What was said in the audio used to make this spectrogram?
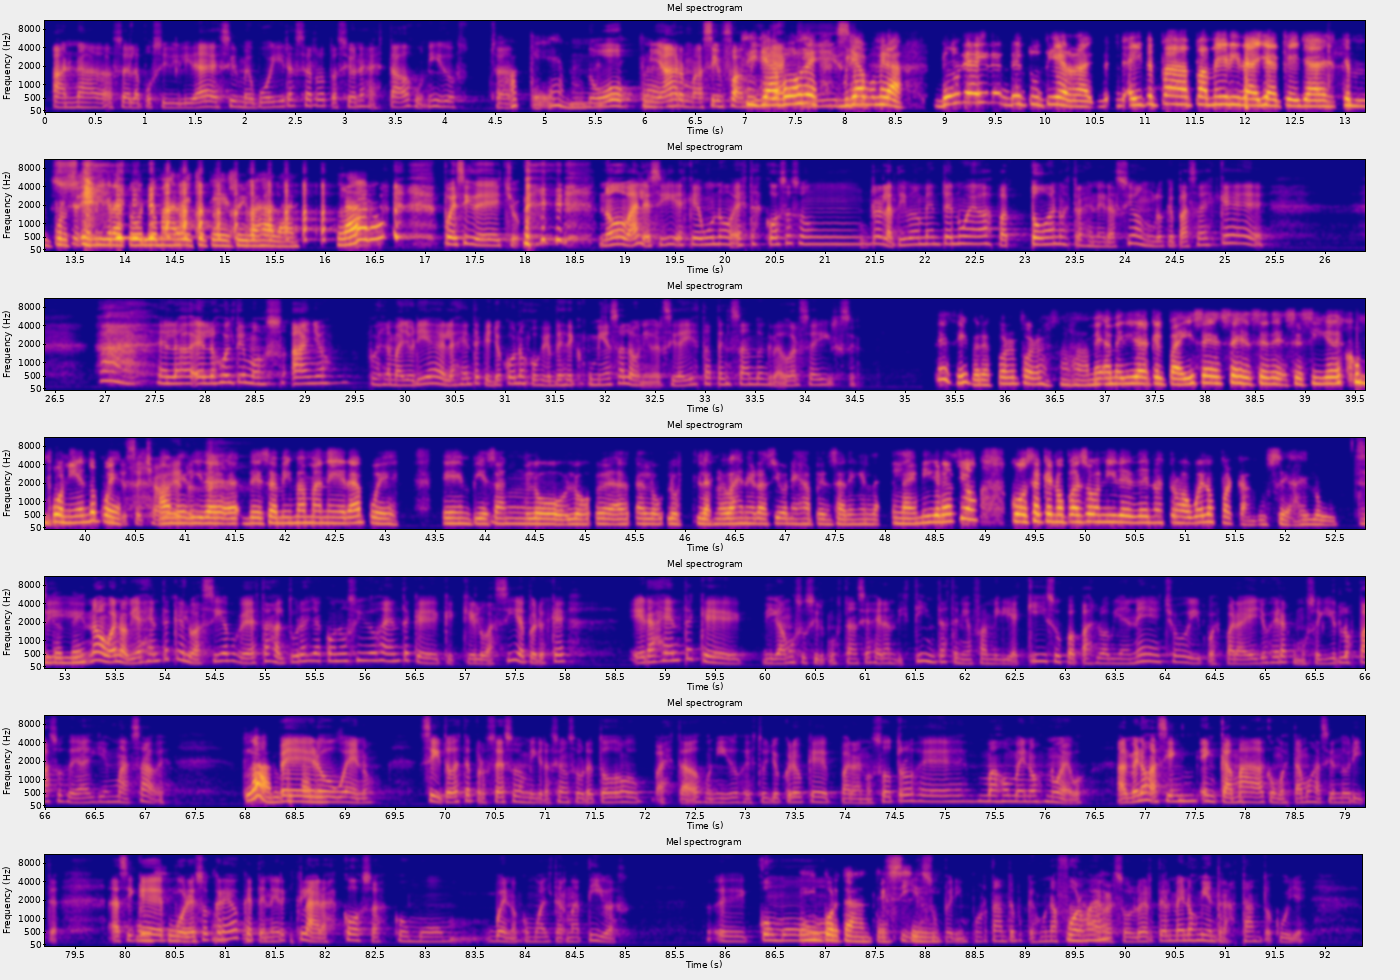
a nada, o sea, la posibilidad de decir, me voy a ir a hacer rotaciones a Estados Unidos Ah, no, mi arma, sin familia. Sí, ya vos de, ya, mira, vos de ahí de, tu tierra, ahí te para pa Mérida, ya que ya es que un proceso migratorio más recho que eso ibas a dar. Claro. Pues sí, de hecho. no, vale, sí, es que uno, estas cosas son relativamente nuevas para toda nuestra generación. Lo que pasa es que ah, en, en los últimos años pues la mayoría de la gente que yo conozco, que desde que comienza la universidad ya está pensando en graduarse e irse. Sí, sí, pero es por, por a medida que el país se, se, se, sigue descomponiendo, pues a medida de esa misma manera, pues empiezan lo, eh, las nuevas generaciones a pensar en la, emigración, cosa que no pasó ni desde nuestros abuelos para acá, o sea, es lo, Sí, no, bueno, había gente que lo hacía, porque a estas alturas ya he conocido gente que, que, que lo hacía, pero es que era gente que, digamos, sus circunstancias eran distintas, tenían familia aquí, sus papás lo habían hecho y pues para ellos era como seguir los pasos de alguien más, ¿sabes? Claro. Pero bueno, sí, todo este proceso de migración, sobre todo a Estados Unidos, esto yo creo que para nosotros es más o menos nuevo, al menos así en, en camada como estamos haciendo ahorita. Así que por eso creo que tener claras cosas como, bueno, como alternativas eh, como... Es importante. Sí, es súper importante porque es una forma de resolverte al menos mientras tanto, cuye.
